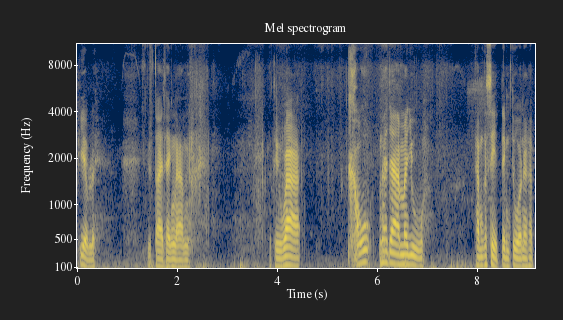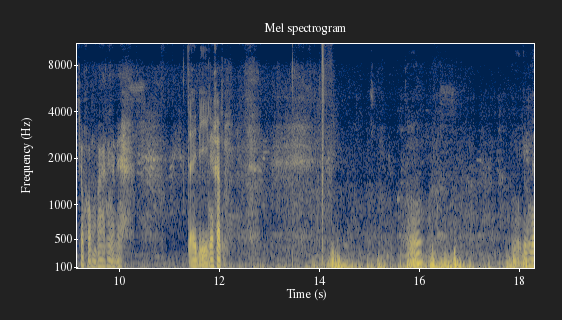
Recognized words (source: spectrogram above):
เพียบเลย อยู่ใต้แทงน้ำนี่ก็ถือว่าเขาน่าจะมาอยู่ทำเกษตรเต็มตัวนะครับ เจ้าของบ้านเนี่ยใจดีนะครับโอ้อยู่ใน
